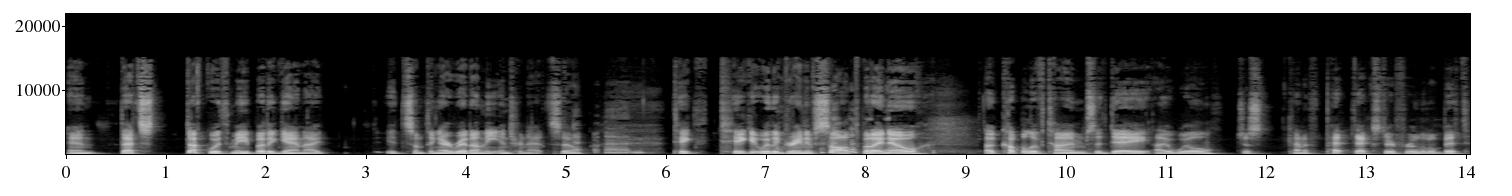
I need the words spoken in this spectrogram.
and that stuck with me. But again, I it's something I read on the internet, so Um, take take it with a grain of salt. but I know a couple of times a day I will just kind of pet Dexter for a little bit,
